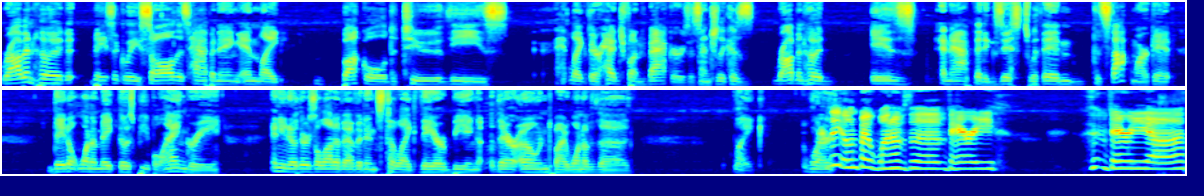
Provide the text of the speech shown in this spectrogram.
Robinhood basically saw all this happening and like buckled to these like their hedge fund backers essentially cuz Robinhood is an app that exists within the stock market. They don't want to make those people angry. And you know there's a lot of evidence to like they are being they're owned by one of the like one are they owned by one of the very, very uh,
